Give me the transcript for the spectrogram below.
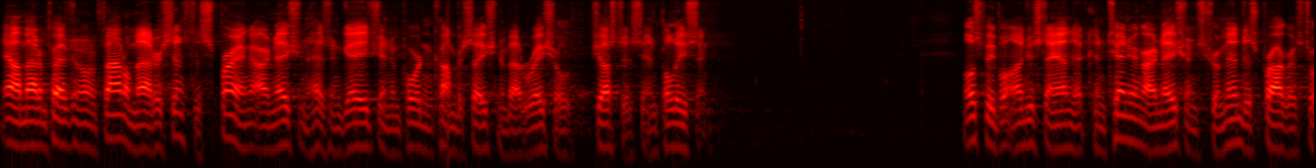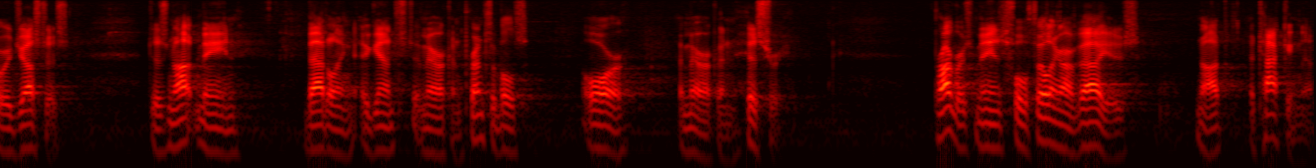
Now, Madam President, on a final matter, since the spring, our nation has engaged in important conversation about racial justice in policing. Most people understand that continuing our nation's tremendous progress toward justice does not mean battling against American principles or American history. Progress means fulfilling our values, not attacking them.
